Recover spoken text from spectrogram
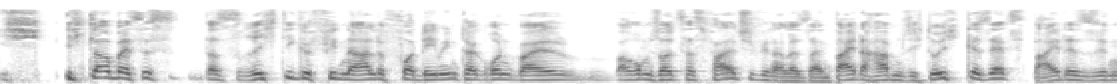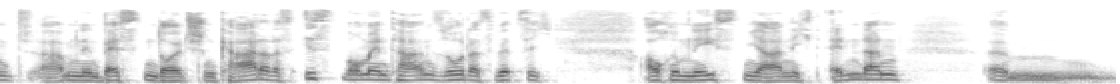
ich, ich glaube, es ist das richtige Finale vor dem Hintergrund, weil warum soll es das falsche Finale sein? Beide haben sich durchgesetzt, beide sind, haben den besten deutschen Kader. Das ist momentan so, das wird sich auch im nächsten Jahr nicht ändern. Ähm,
